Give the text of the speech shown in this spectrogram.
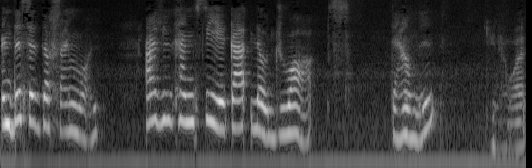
And this is the same one. As you can see it got little drops down it. You know what?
